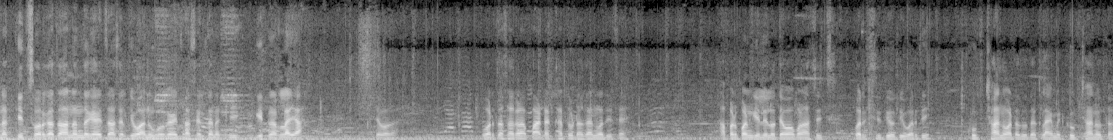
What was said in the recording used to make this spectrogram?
नक्कीच स्वर्गाचा आनंद घ्यायचा असेल किंवा अनुभव घ्यायचा असेल तर नक्की गिरनारला या. ते बघा. वरचा सगळा पाठ अख्खा तो ढगांमध्येच आहे. आपण पण गेलेलो तेव्हा पण अशीच परिस्थिती होती वरती. खूप छान वाटत होतं. क्लायमेट खूप छान होतं.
